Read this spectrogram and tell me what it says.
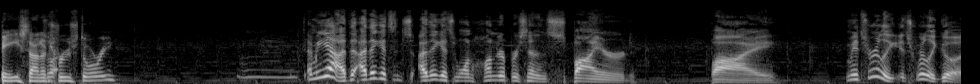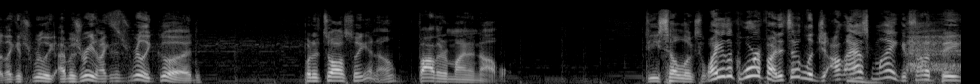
Based on a So- true story. Mm, I mean, yeah, I, th- I think it's ins- I think it's 100 percent inspired by. I mean, it's really it's really good. Like it's really I was reading like it's really good, but it's also you know father of mine a novel. Diesel looks. Why you look horrified? It's a legit. I'll ask Mike. It's not a big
